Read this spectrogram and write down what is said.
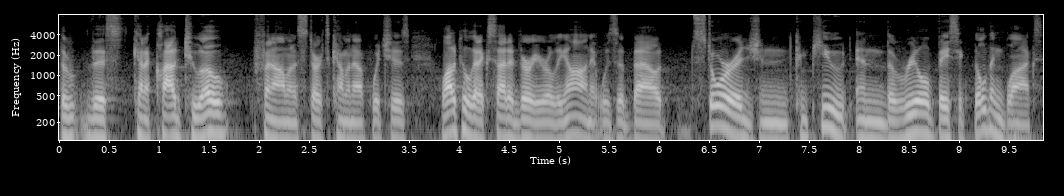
the, this kind of cloud 2.0 phenomenon starts coming up, which is a lot of people got excited very early on. It was about storage and compute and the real basic building blocks.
